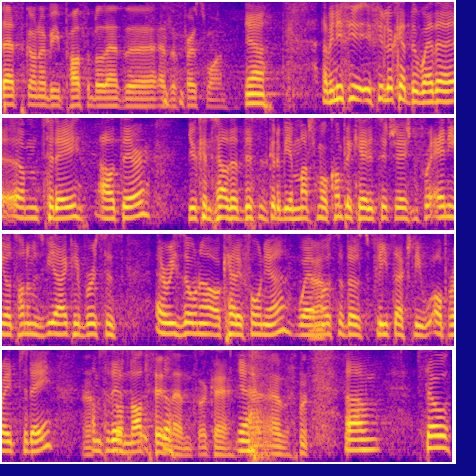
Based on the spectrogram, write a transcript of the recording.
that's going to be possible as a, as a first one? yeah. I mean, if you, if you look at the weather um, today out there, you can tell that this is going to be a much more complicated situation for any autonomous vehicle versus Arizona or California, where yeah. most of those fleets actually operate today. Yeah. Um, so, so not Finland, okay. Yeah. um, so,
